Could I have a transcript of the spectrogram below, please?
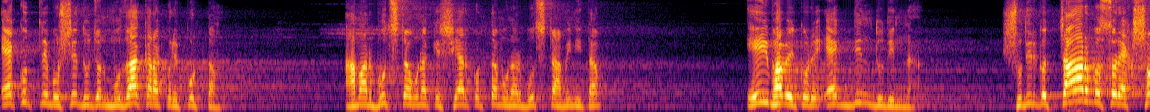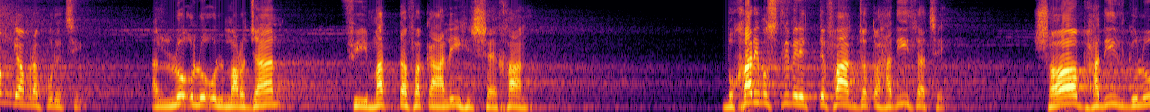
একত্রে বসে দুজন মোজাকারা করে পড়তাম। আমার বুঝটা ওনাকে শেয়ার করতাম ওনার বুঝটা আমি নিতাম। এইভাবে করে একদিন, দুদিন না, সুদীর্ঘ চার বছর একসঙ্গে আমরা পড়েছি। আর লো উল মারজান ফি মাত্তাফাকা আলী হিসায় খান বুখারি, মুসলিমের ইত্তেফাক, যত হাদিস আছে, সব হাদিসগুলো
